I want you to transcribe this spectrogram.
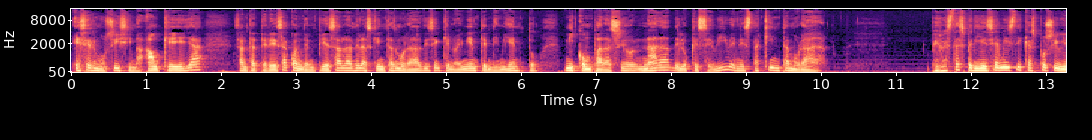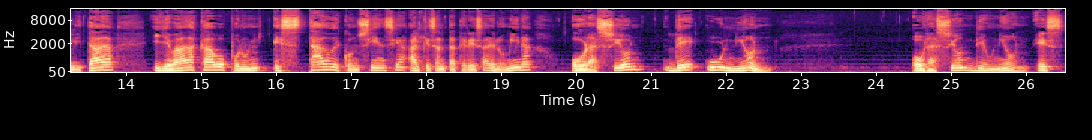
es hermosísima, aunque ella, Santa Teresa, cuando empieza a hablar de las quintas moradas, dicen que no hay ni entendimiento, ni comparación, nada de lo que se vive en esta quinta morada. Pero esta experiencia mística es posibilitada y llevada a cabo por un estado de conciencia al que Santa Teresa denomina oración de unión. Oración de unión es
